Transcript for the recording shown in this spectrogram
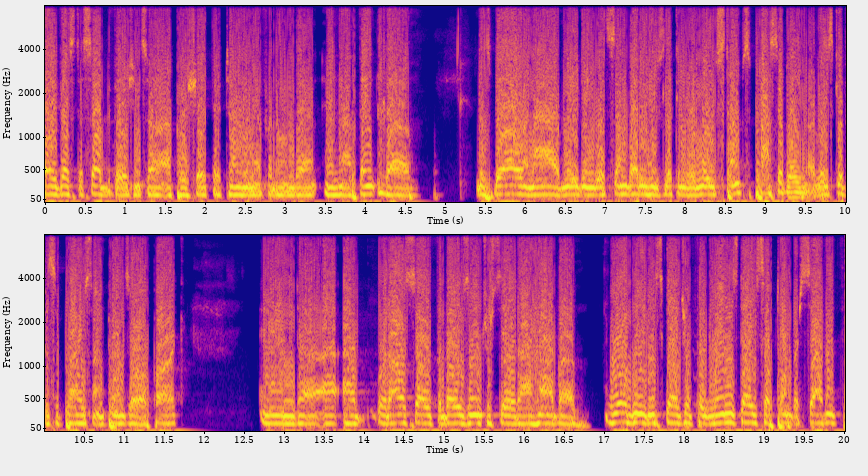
Bay Vista subdivision, so I appreciate their time and effort on that. And I think uh, Ms. Bell and I are meeting with somebody who's looking to remove stumps possibly, or at least give us a price on Pennzoil Park. And uh, I I would also, for those interested, I have a ward meeting scheduled for Wednesday, September 7th.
